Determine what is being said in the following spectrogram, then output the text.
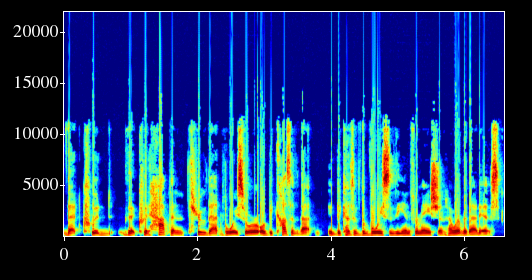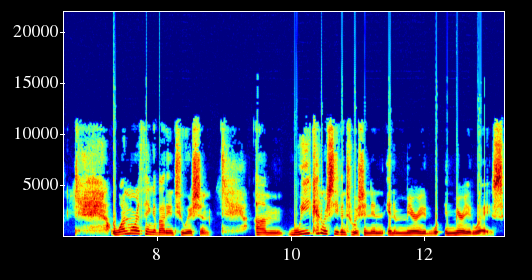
that could that could happen through that voice or or because of that because of the voice of the information, however that is. One more thing about intuition, um, we can receive intuition in in a myriad in myriad ways.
